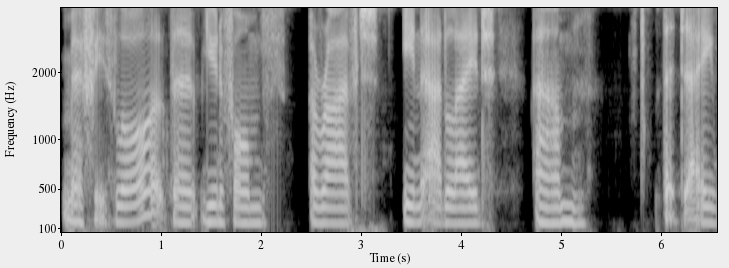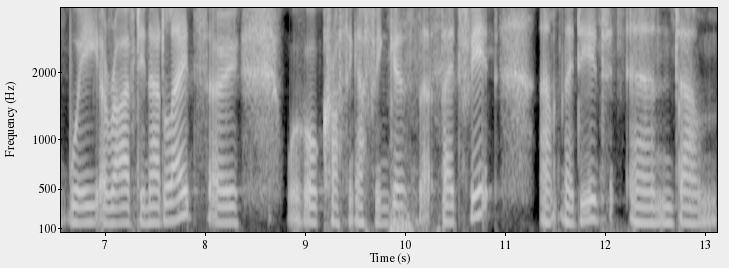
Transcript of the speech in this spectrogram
Murphy's Law, the uniforms arrived in Adelaide um, the day we arrived in Adelaide. So we are all crossing our fingers that they'd fit. Um, they did. And um,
